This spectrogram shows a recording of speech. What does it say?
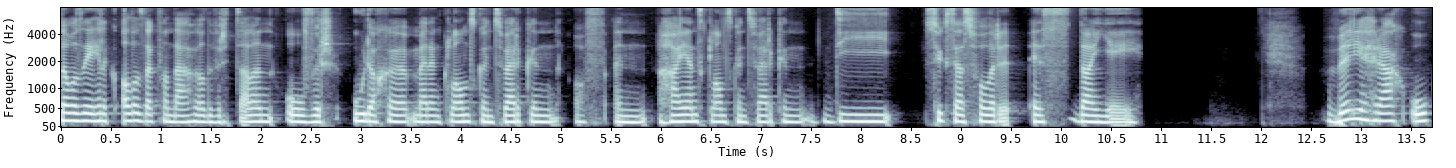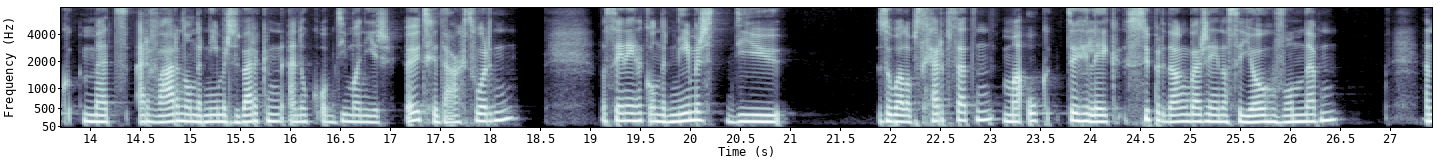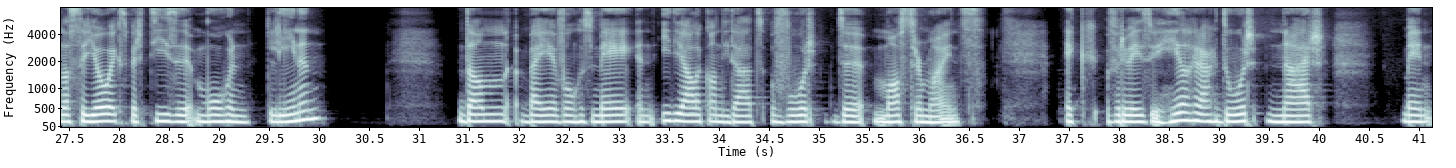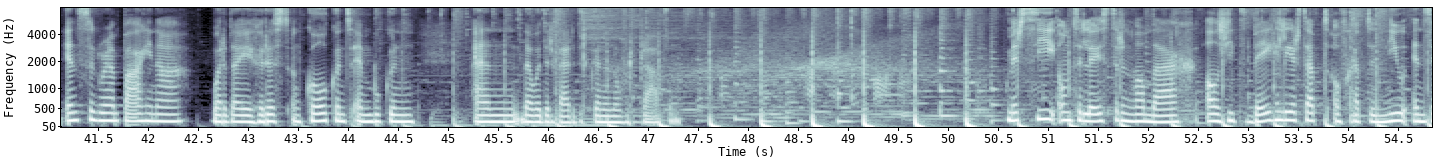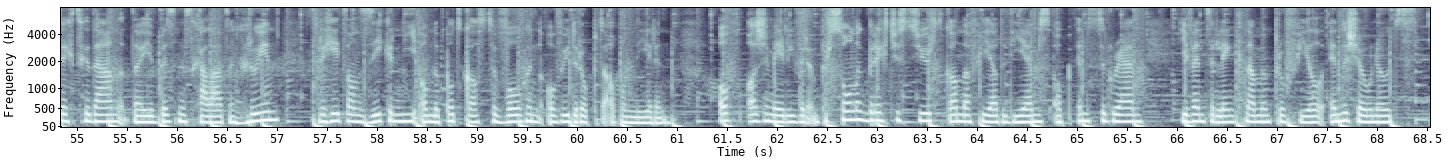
Dat was eigenlijk alles dat ik vandaag wilde vertellen over hoe dat je met een klant kunt werken of een high-end klant kunt werken die succesvoller is dan jij. Wil je graag ook met ervaren ondernemers werken en ook op die manier uitgedaagd worden? Dat zijn eigenlijk ondernemers die je zowel op scherp zetten, maar ook tegelijk super dankbaar zijn dat ze jou gevonden hebben en dat ze jouw expertise mogen lenen, dan ben je volgens mij een ideale kandidaat voor de mastermind. Ik verwijs u heel graag door naar mijn Instagram-pagina, waar dat je gerust een call kunt inboeken en dat we er verder kunnen over praten. Merci om te luisteren vandaag. Als je iets bijgeleerd hebt of hebt een nieuw inzicht gedaan dat je business gaat laten groeien, vergeet dan zeker niet om de podcast te volgen of u erop te abonneren. Of als je mij liever een persoonlijk berichtje stuurt, kan dat via de DM's op Instagram. Je vindt de link naar mijn profiel in de show notes.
